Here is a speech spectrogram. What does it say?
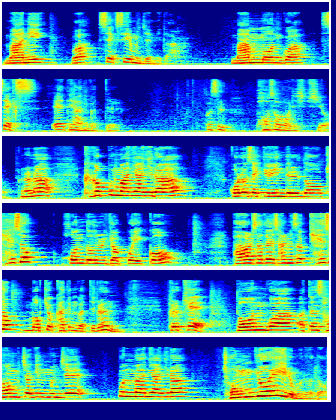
마니와 섹스의 문제입니다. 만몬과 섹스에 대한 것들 그것을 벗어버리십시오. 그러나 그것뿐만이 아니라 골로새 교인들도 계속 혼돈을 겪고 있고 바울 사도의 삶에서 계속 목격하던 것들은 그렇게 돈과 어떤 성적인 문제뿐만이 아니라 종교의 이름으로도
